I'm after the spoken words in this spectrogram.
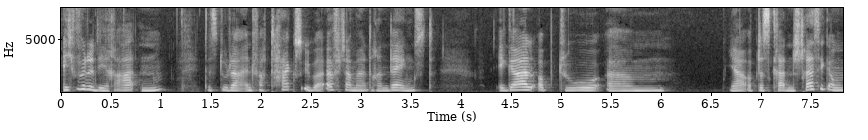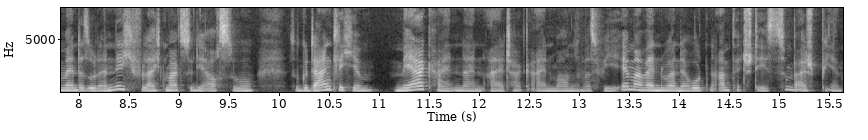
ich würde dir raten, dass du da einfach tagsüber öfter mal dran denkst. egal ob du, ähm, ja, ob das gerade ein stressiger Moment ist oder nicht, vielleicht magst du dir auch so, so gedankliche Merker in deinen Alltag einbauen, sowas wie immer, wenn du an der roten Ampel stehst, zum Beispiel.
